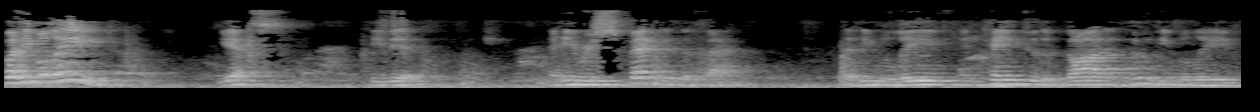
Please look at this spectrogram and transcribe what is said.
But he believed. Yes, he did. And he respected the fact that he believed and came to the God in whom he believed.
